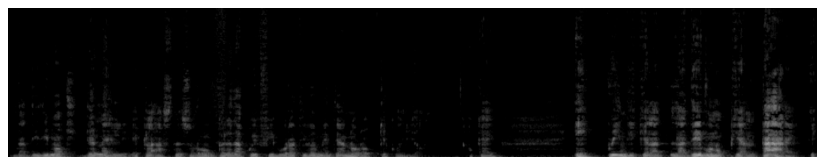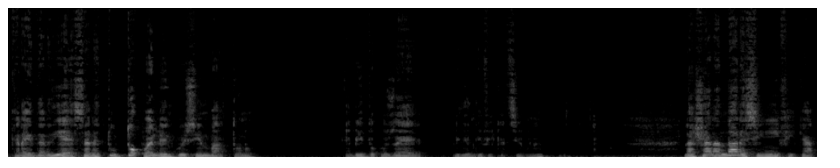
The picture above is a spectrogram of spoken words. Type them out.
da Didimos, gemelli e clastes rompere, da cui figurativamente hanno rotto i coglioni. Ok? E quindi che la, la devono piantare e credere di essere tutto quello in cui si imbattono. Capito cos'è l'identificazione? Lasciare andare significa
